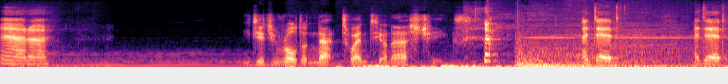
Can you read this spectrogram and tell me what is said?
Yeah, I know. You did. You rolled a nat twenty on ass cheeks. I did. I did. It.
